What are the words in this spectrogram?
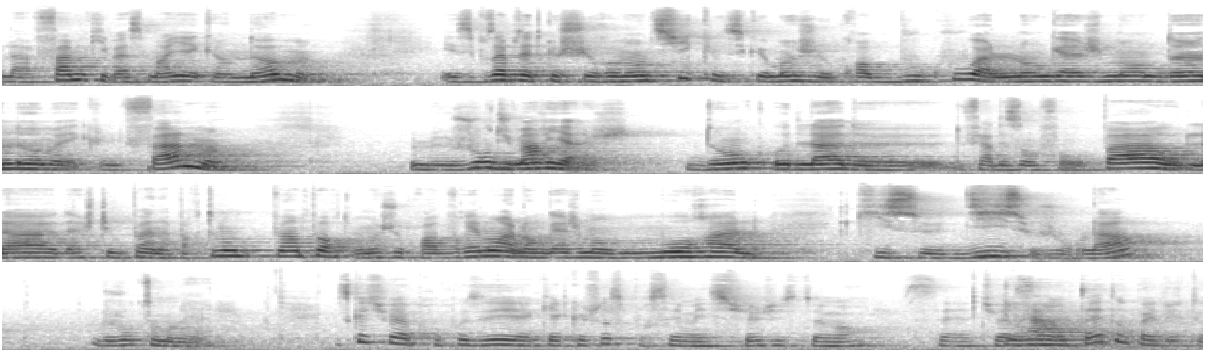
la femme qui va se marier avec un homme. Et c'est pour ça peut-être que je suis romantique, parce que moi je crois beaucoup à l'engagement d'un homme avec une femme le jour du mariage. Donc au-delà de, faire des enfants ou pas, au-delà d'acheter ou pas un appartement, peu importe. Moi je crois vraiment à l'engagement moral qui se dit ce jour-là, le jour de son mariage. Est-ce que tu as proposé quelque chose pour ces messieurs justement? Tu as ça en tête ou pas du tout?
